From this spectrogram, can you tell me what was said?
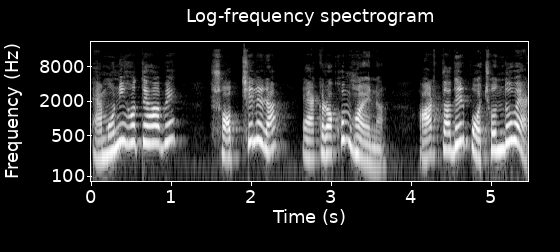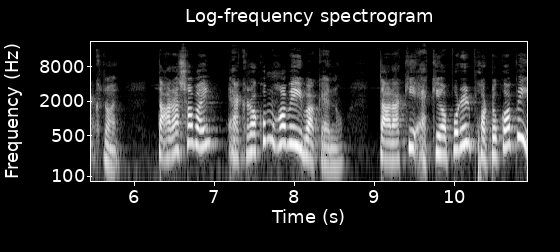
এমনই হতে হবে। সব ছেলেরা একরকম হয় না, আর তাদের পছন্দও এক নয়। তারা সবাই একরকম হবেই বা কেন? তারা কি একে অপরের ফটোকপি?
